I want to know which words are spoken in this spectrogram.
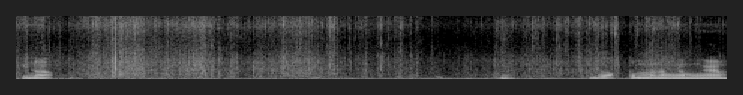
พี่น้องดอกกำลังงาม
